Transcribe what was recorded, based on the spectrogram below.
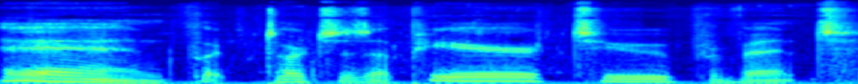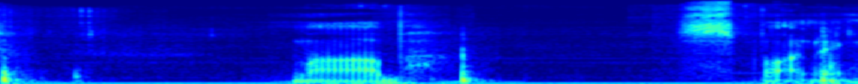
And put torches up here to prevent mob spawning.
